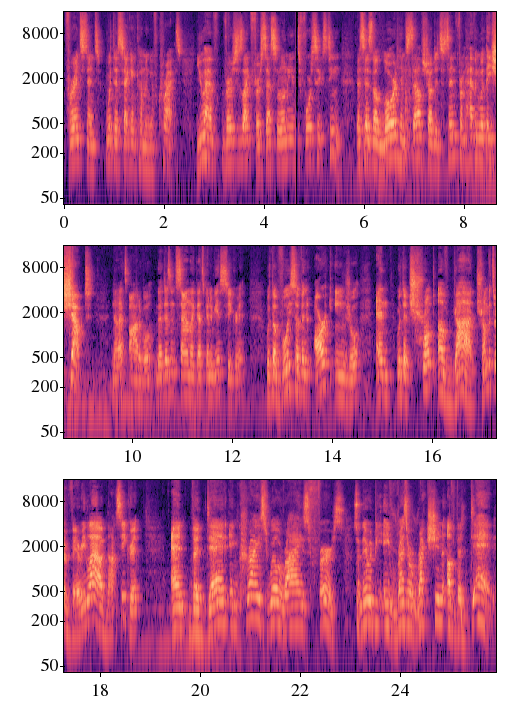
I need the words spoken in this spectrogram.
for instance, with the second coming of Christ. You have verses like 1 Thessalonians 4.16 that says, The Lord himself shall descend from heaven with a shout. Now that's audible. That doesn't sound like that's going to be a secret. With the voice of an archangel and with the trump of God. Trumpets are very loud, not secret. And the dead in Christ will rise first. So there would be a resurrection of the dead.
